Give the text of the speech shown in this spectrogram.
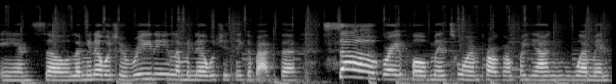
And so let me know what you're reading. Let me know what you think about the So Grateful mentoring program for young women,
